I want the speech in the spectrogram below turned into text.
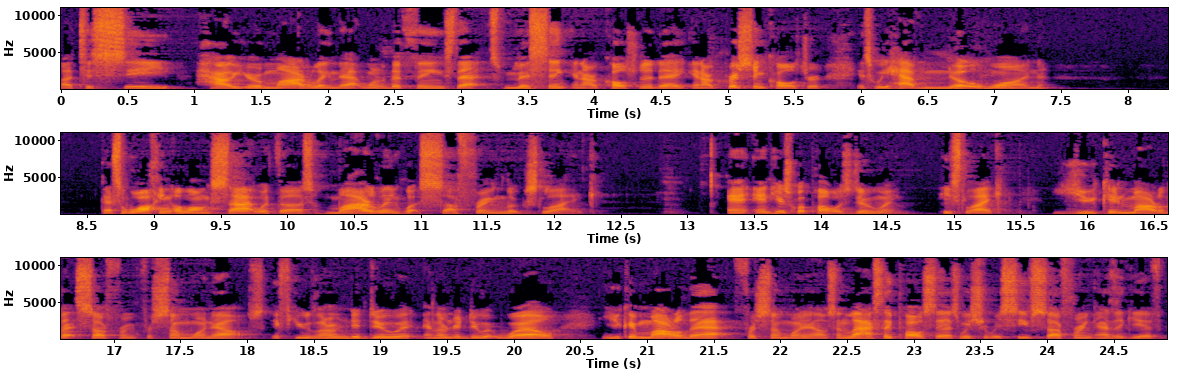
uh, to see how you're modeling that. One of the things that's missing in our culture today, in our Christian culture, is we have no one that's walking alongside with us modeling what suffering looks like. And, and here's what Paul is doing he's like, you can model that suffering for someone else. If you learn to do it and learn to do it well, you can model that for someone else. And lastly, Paul says we should receive suffering as a gift.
